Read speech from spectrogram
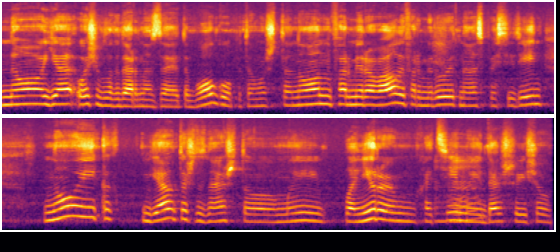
Но я очень благодарна за это Богу, потому что ну, Он формировал и формирует нас по сей день. Ну и как я точно знаю, что мы планируем, хотим и дальше еще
